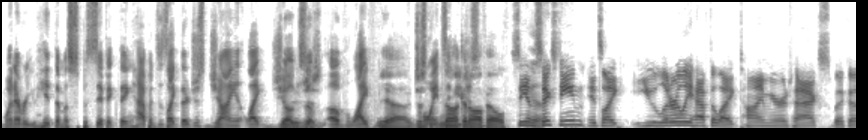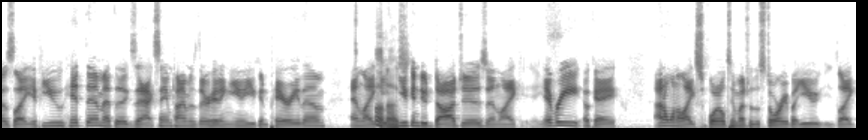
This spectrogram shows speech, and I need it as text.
whenever you hit them, a specific thing happens. It's like they're just giant, like jugs just- of, of life. yeah, just Points and knocking just- off health. See, in Yeah. 16, it's like you literally have to like time your attacks because like if you hit them at the exact same time as they're hitting you, you can parry them, and like Oh, y- nice. you can do dodges and like every okay. I don't want to like spoil too much of the story, but you like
